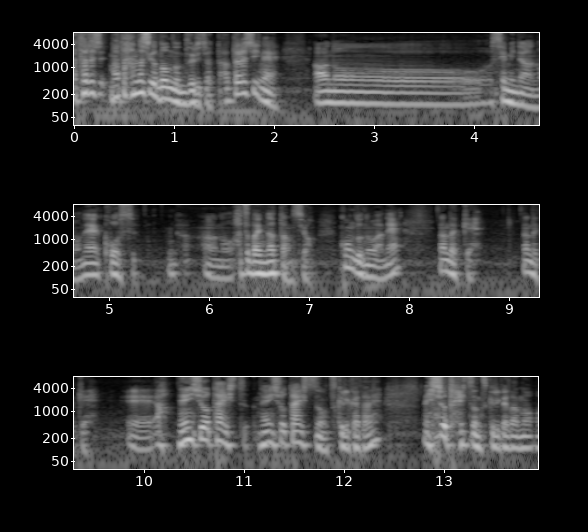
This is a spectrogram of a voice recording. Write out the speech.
新しいまた話がどんどんずれちゃった。新しいねあのー、セミナーのねコースあの発売になったんですよ。今度のはねなんだっけ？なんだっけ？えー、あ燃焼体質。燃焼体質の作り方ね。燃焼体質の作り方の、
